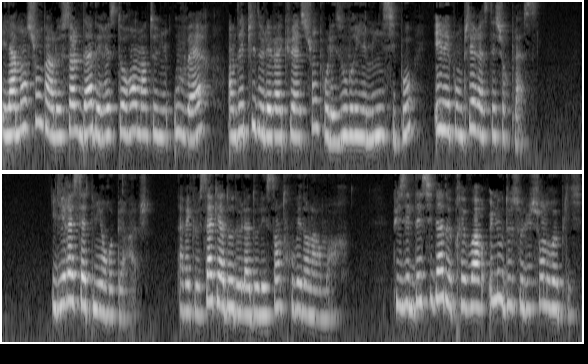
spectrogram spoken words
et la mention par le soldat des restaurants maintenus ouverts en dépit de l'évacuation pour les ouvriers municipaux et les pompiers restés sur place. Il irait cette nuit au repérage, avec le sac à dos de l'adolescent trouvé dans l'armoire puis il décida de prévoir une ou deux solutions de repli.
